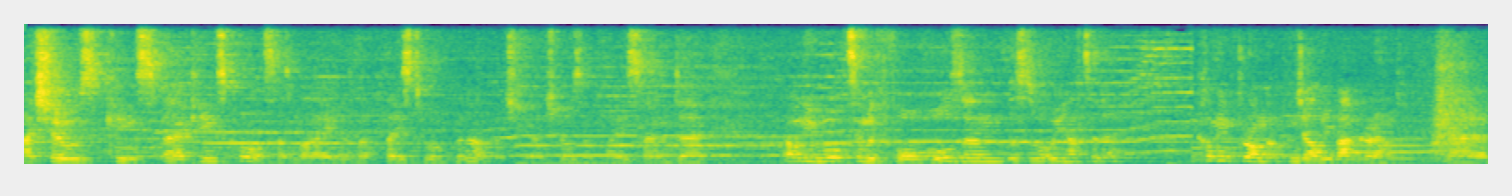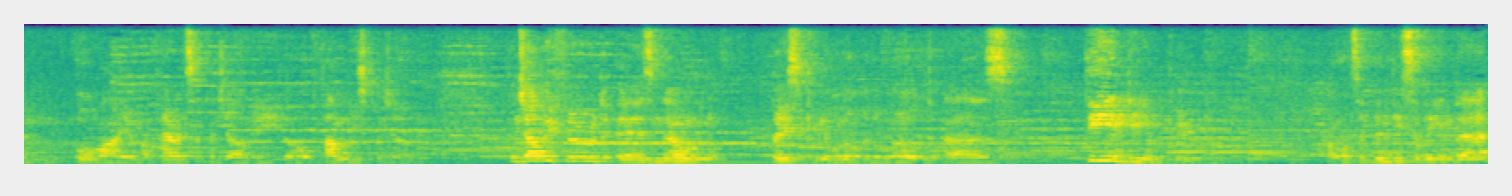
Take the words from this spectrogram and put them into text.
I chose King's, uh, King's Court as my, as my place to open up. I chose a place and uh, I only walked in with four walls and this is what we have today. Coming from a Punjabi background, um, all my, my parents are Punjabi, the whole family's Punjabi. Punjabi food is known basically all over the world as the Indian food. I wanted Bindi to be in there.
